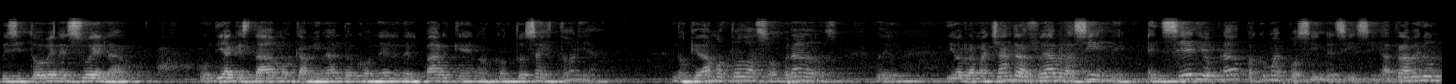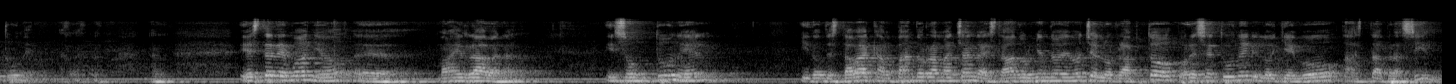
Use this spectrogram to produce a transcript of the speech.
visitó Venezuela, un día que estábamos caminando con él en el parque, nos contó esa historia. Nos quedamos todos asombrados. Digo, Ramachandra fue a Brasil. ¿En serio, Prabhupada? ¿Cómo es posible? Sí, sí, a través de un túnel. este demonio, eh, hizo un túnel y donde estaba acampando Ramachandra, estaba durmiendo de noche, lo raptó por ese túnel y lo llevó hasta Brasil.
